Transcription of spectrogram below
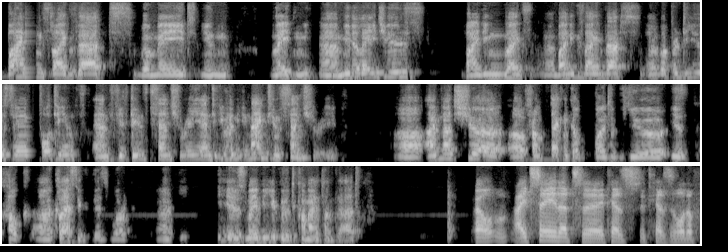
Bindings like that were made in late uh, Middle Ages. binding like, uh, bindings like that uh, were produced in 14th and 15th century and even in 19th century. Uh, I'm not sure uh, from technical point of view is how uh, classic this work is. Maybe you could comment on that. Well, I'd say that it has it has a lot of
